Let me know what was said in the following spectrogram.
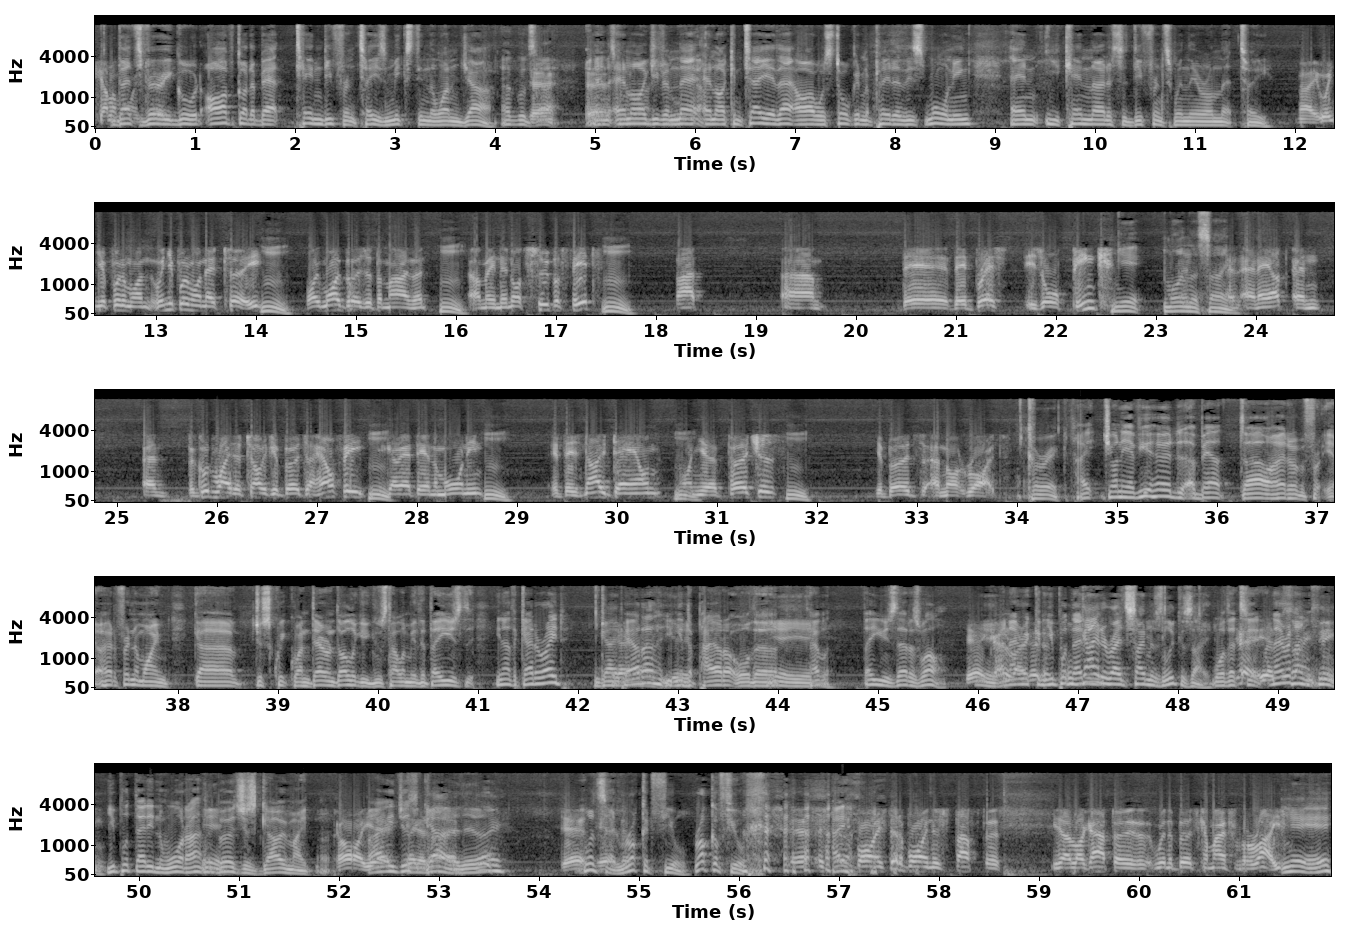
calamine. That's tea. very good. I've got about 10 different teas mixed in the one jar. How good's Yeah. that? And, and I give him that, Yeah. and I can tell you that I was talking to Peter this morning, and you can notice a difference when they're on that tea. Mate, when you put them on, when you put them on that tea, Hmm. like my birds at the moment, I mean they're not super fit, Mm. but um, their their breast is all pink Yeah, mine the same. and, and out, and and the good way to tell if your birds are healthy, Hmm. you go out there in the morning. If there's no down Hmm. on your perches, your birds are not right. Correct. Hey, Johnny, have you heard about? Uh, I heard a, fr- I heard a friend of mine. Uh, just a quick one. Darren Dollagig was telling me that they use, the, you know, the Gatorade, Gatorade, powder. You yeah. get the powder or the Yeah, yeah, tablet. yeah. They use that as well. Yeah, Yeah. And I reckon you put Well, that. in, Gatorade's same as Lucozade. well, that's Yeah, it. yeah, and I reckon same thing. you put that in the water, the birds just go, mate. Oh yeah, They just They go, do they? Yeah, What's yeah. that? Rocket fuel. Rocket fuel. Instead, of buying, instead of buying this stuff that, you know, like after when the birds come home from a race, Yeah.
